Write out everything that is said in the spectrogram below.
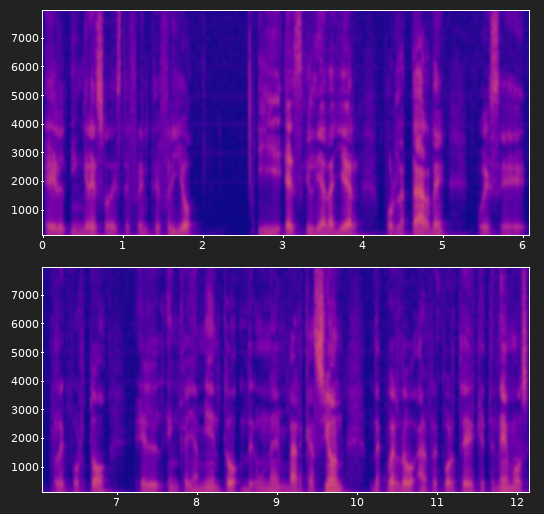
el ingreso de este frente frío. Y es que el día de ayer por la tarde, pues se reportó el encallamiento de una embarcación. De acuerdo al reporte que tenemos,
